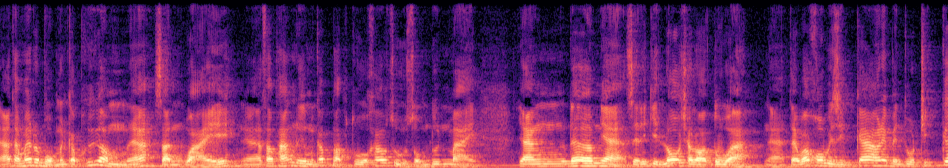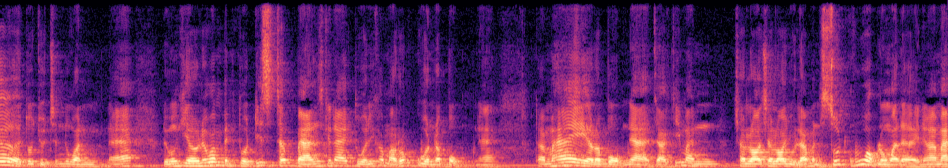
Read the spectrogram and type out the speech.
นะทำให้ระบบมันกระเพื่อมนะสั่นไหวนะสักพักหนึ่งมันก็ปรับตัวเข้าสู่สมดุลใหม่ อย่างเดิมเนี่ยเศรษฐกิจโลกชะลอตัวนะแต่ว่าโควิด -19 เนี่ยเป็นตัวทริกเกอร์ตัวจุดชนวนนะหรือบางทีเราเรียกว่าเป็นตัว disturbance ก็ได้ตัวที่เข้ามารบกวนระบบนะทำให้ระบบเนี่ยจากที่มันชะลอชะลออยู่แล้วมันสุดหวบลงมาเลยนะไหม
